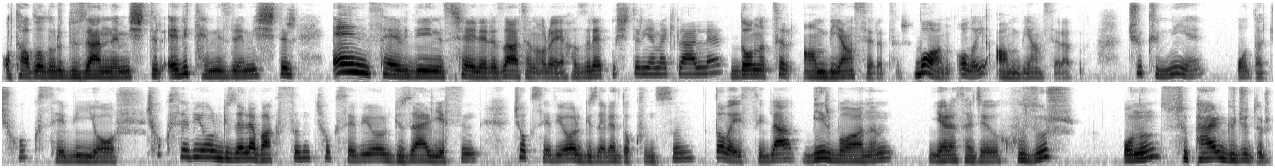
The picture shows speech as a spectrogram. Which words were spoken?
o tabloları düzenlemiştir. Evi temizlemiştir. En sevdiğiniz şeyleri zaten oraya hazır etmiştir yemeklerle. Donatır, ambiyans yaratır. Bu an olayı ambiyans yaratmak. Çünkü niye? O da çok seviyor. Çok seviyor güzele baksın, çok seviyor güzel yesin, çok seviyor güzele dokunsun. Dolayısıyla bir boğanın yaratacağı huzur onun süper gücüdür.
